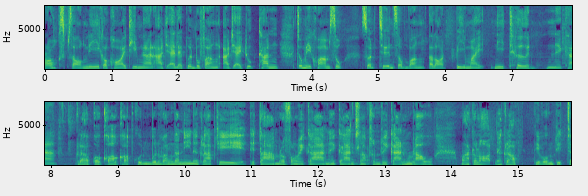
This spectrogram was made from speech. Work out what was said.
2562 นี้ก็ขอให้ทีมงาน RTI และเพื่อนผู้ฟัง RTI ทุกท่าน จงมีความสุขสดชื่นสมหวังตลอดปีใหม่นี้เทินนะคะกราบก็ขอขอบคุณเพื่อนฟังท่านนี้นะครับ ที่ติดตามรับฟังรายการให้การสนับสนุนรายการของเรามาตลอดนะครับ ที่ผมติดใจ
